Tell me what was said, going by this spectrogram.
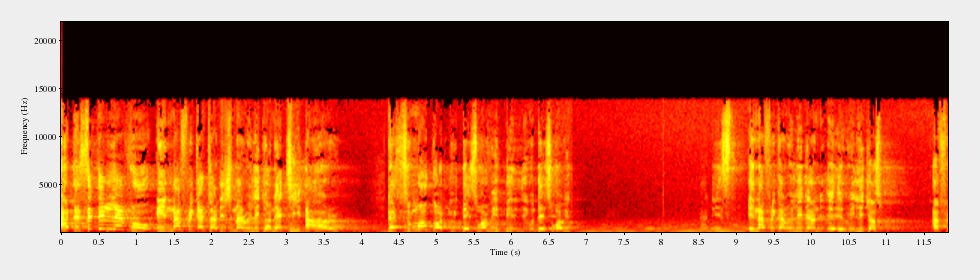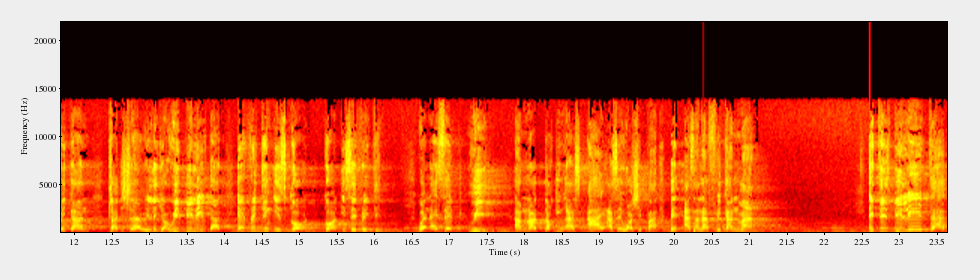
At a certain level in African traditional religion, ATR, the small God, there's what we believe, there's what we that is in African religion, uh, religious African traditional religion. We believe that everything is God. God is everything. When I say we, I'm not talking as I as a worshiper, but as an African man. It is believed that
